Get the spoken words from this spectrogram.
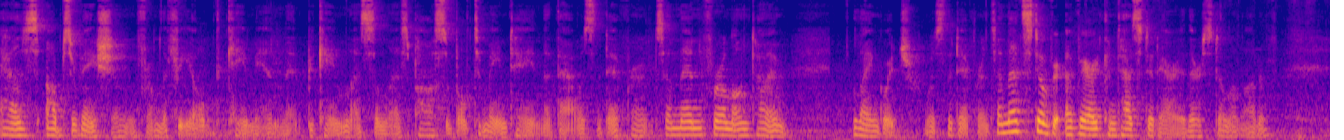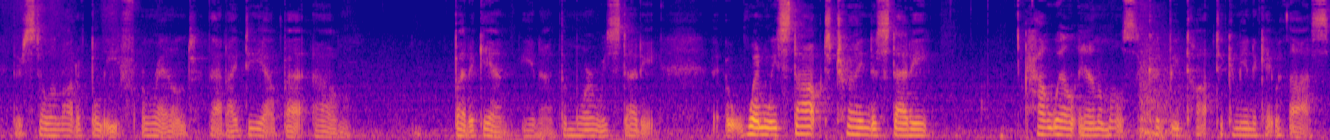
as observation from the field came in, it became less and less possible to maintain that that was the difference. And then for a long time, language was the difference, and that's still a very contested area. There's still a lot of there's still a lot of belief around that idea, but um, but again, you know, the more we study, when we stopped trying to study how well animals could be taught to communicate with us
